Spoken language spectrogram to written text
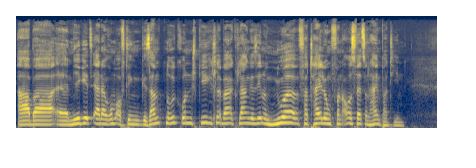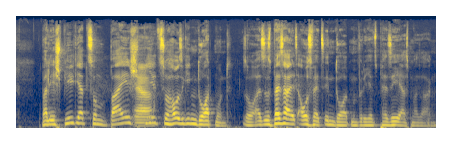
Aber äh, mir geht es eher darum, auf den gesamten Rückrundenspielplan gesehen und nur Verteilung von Auswärts- und Heimpartien. Weil ihr spielt ja zum Beispiel ja. zu Hause gegen Dortmund. So, also ist besser als auswärts in Dortmund, würde ich jetzt per se erstmal sagen.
